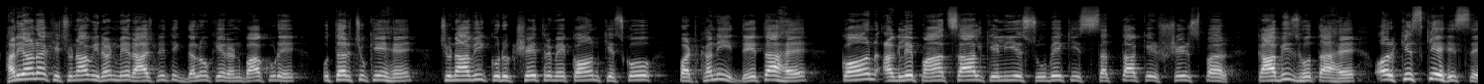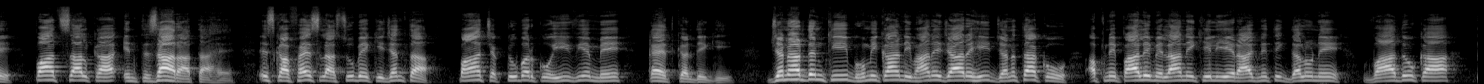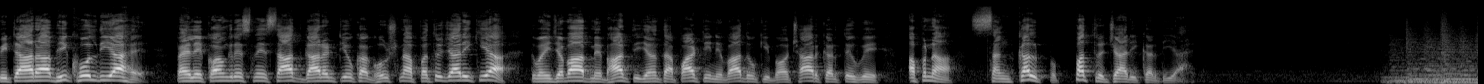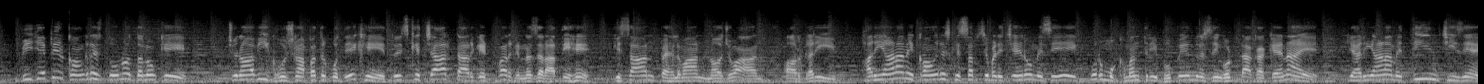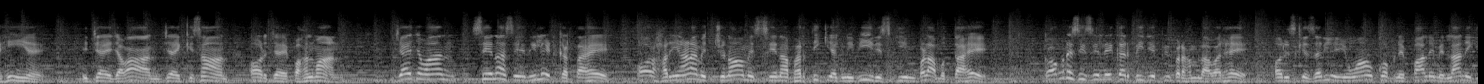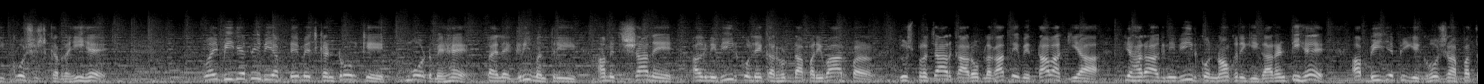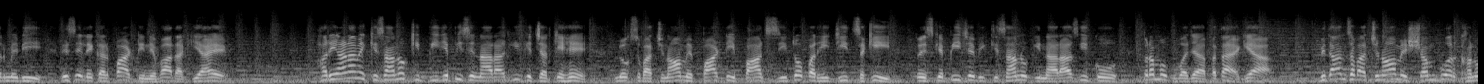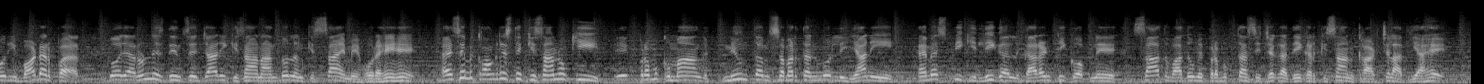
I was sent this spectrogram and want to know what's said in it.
हरियाणा के चुनावी रण में राजनीतिक दलों के रणबांकुड़े उतर चुके हैं। चुनावी कुरुक्षेत्र में कौन किसको पटखनी देता है? कौन अगले पाँच साल के लिए सूबे की सत्ता के शीर्ष पर काबिज होता है और किसके हिस्से पाँच साल का इंतज़ार आता है? इसका फैसला सूबे की जनता पाँच अक्टूबर को ईवीएम में कैद कर देगी। जनार्दन की भूमिका निभाने जा रही जनता को अपने पाले में लाने के लिए राजनीतिक दलों ने वादों का पिटारा भी खोल दिया है। पहले कांग्रेस ने सात गारंटियों का घोषणा पत्र जारी किया तो वहीं जवाब में भारतीय जनता पार्टी ने वादों की बौछार करते हुए अपना संकल्प पत्र जारी कर दिया है। बीजेपी और कांग्रेस दोनों दलों के चुनावी घोषणा पत्र को देखें तो इसके चार टारगेट वर्ग नज़र आते हैं। किसान, पहलवान, नौजवान और गरीब। हरियाणा में कांग्रेस के सबसे बड़े चेहरों में से एक पूर्व मुख्यमंत्री भूपेंद्र सिंह हुड्डा का कहना है कि हरियाणा में तीन चीज़ें ही हैं। जय जवान, जय किसान और जय पहलवान। जय जवान सेना से रिलेट करता है और हरियाणा में चुनाव में सेना भर्ती की अग्निवीर स्कीम बड़ा मुद्दा है। कांग्रेस इसे लेकर बीजेपी पर हमलावर है और इसके ज़रिए युवाओं को अपने पाले में लाने की कोशिश कर रही है। वहीं बीजेपी भी अब डेमेज कंट्रोल के मोड में है। पहले गृह मंत्री अमित शाह ने अग्निवीर को लेकर हुड्डा परिवार पर दुष्प्रचार का आरोप लगाते हुए दावा किया कि हर अग्निवीर को नौकरी की गारंटी है। अब बीजेपी के घोषणा पत्र में भी इसे लेकर पार्टी ने वादा किया है। हरियाणा में किसानों की बीजेपी से नाराज़गी के चर्चे हैं। लोकसभा चुनाव में पार्टी पाँच सीटों पर ही जीत सकी तो इसके पीछे भी किसानों की नाराज़गी को प्रमुख वजह बताया गया। विधानसभा चुनाव में शंभू और खनौरी बॉर्डर पर 2019 दिन से जारी किसान आंदोलन के साय में हो रहे हैं। ऐसे में कांग्रेस ने किसानों की एक प्रमुख मांग, न्यूनतम समर्थन मूल्य यानी एमएसपी की लीगल गारंटी को अपने सात वादों में प्रमुखता से जगह देकर किसान कार्ड चला दिया है।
